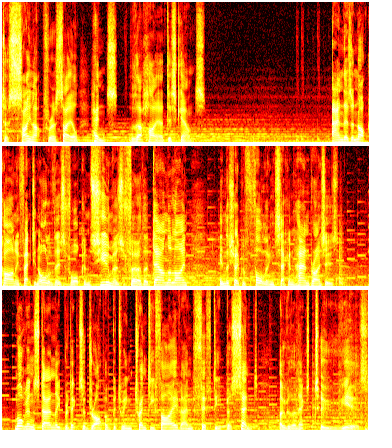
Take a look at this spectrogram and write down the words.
to sign up for a sale, hence the higher discounts. And there's a knock on effect in all of this for consumers further down the line in the shape of falling second hand prices. Morgan Stanley predicts a drop of between 25 and 50% over the next two years.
